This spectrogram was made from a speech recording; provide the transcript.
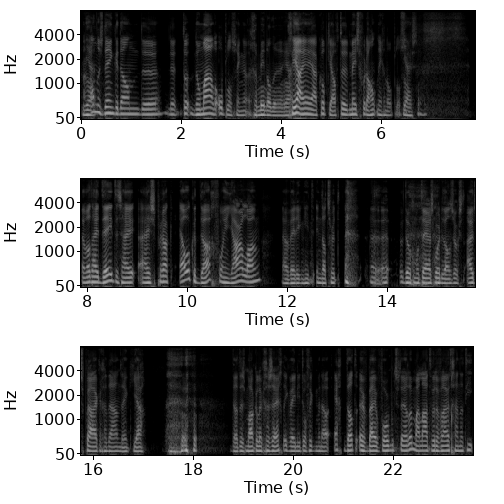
Ja. anders denken dan de, de, normale oplossingen. gemiddelde, ja. Ja. Ja, klopt. Ja. Of de meest voor de hand liggende oplossing. Juist. En wat hij deed, is hij, hij sprak elke dag voor een jaar lang. Nou, weet ik niet, in dat soort eh, eh, documentaires worden dan zulke soort uitspraken gedaan. Denk ik, ja, dat is makkelijk gezegd. Ik weet niet of ik me nou echt dat erbij voor moet stellen. Maar laten we ervan uitgaan dat hij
